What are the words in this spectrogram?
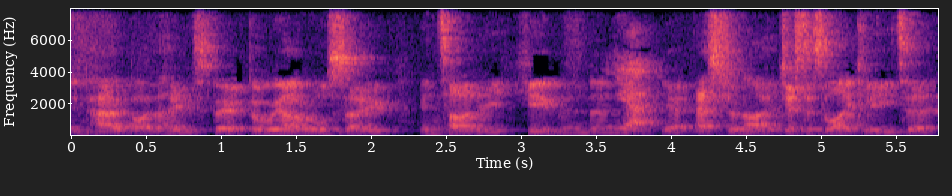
empowered by the Holy Spirit, but we are also entirely human. And Yeah. Esther and I are just as likely to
